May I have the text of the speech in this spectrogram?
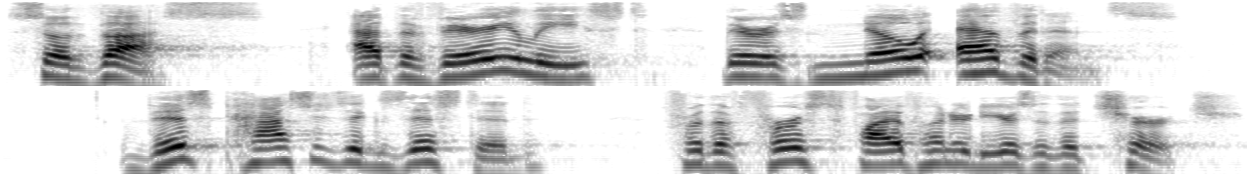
So, thus, at the very least, there is no evidence this passage existed for the first 500 years of the church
